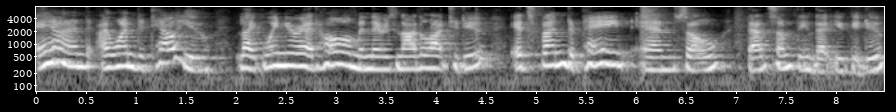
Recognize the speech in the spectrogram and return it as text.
And I wanted to tell you, like when you're at home and there's not a lot to do, it's fun to paint, and so that's something that you could do.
